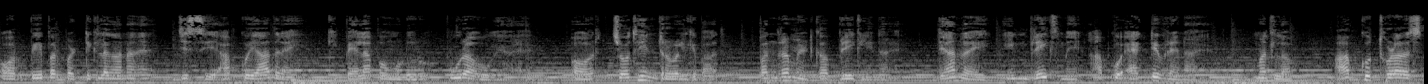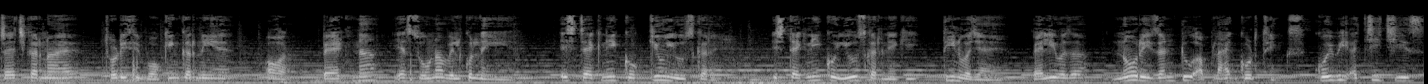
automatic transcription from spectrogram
और पेपर पर टिक लगाना है, जिससे आपको याद रहे कि पहला पोमोडोरो पूरा हो गया है और चौथे इंटरवल के बाद 15 मिनट का ब्रेक लेना है। ध्यान रहे, इन ब्रेक्स में आपको एक्टिव रहना है। मतलब आपको थोड़ा स्ट्रेच करना है थोड़ी सी वॉकिंग करनी है और बैठना या सोना बिल्कुल नहीं है। इस टेक्निक को क्यों यूज़ करें? इस टेक्निक को यूज़ करने की तीन वजह है। पहली वजह no reason to apply good things कोई भी अच्छी चीज़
